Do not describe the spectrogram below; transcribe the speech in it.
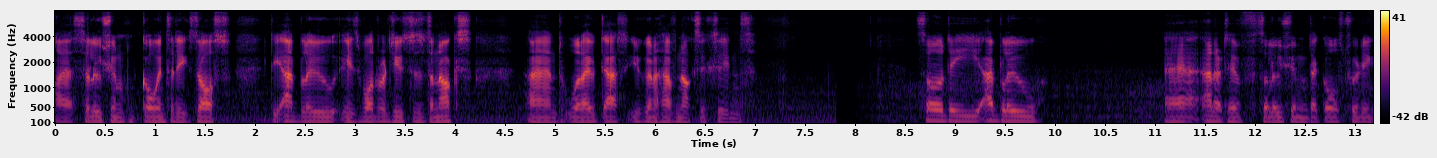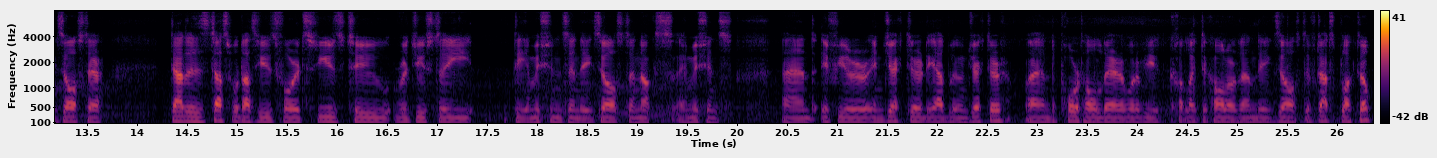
uh, solution go into the exhaust. The AdBlue is what reduces the NOx and without that you're going to have NOx exceedance. So the AdBlue uh, additive solution that goes through the exhaust there, that is that's what that's used for. It's used to reduce the the emissions in the exhaust and NOx emissions. And if your injector, the AdBlue injector, and the porthole there, whatever you like to call it, and the exhaust, if that's blocked up,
